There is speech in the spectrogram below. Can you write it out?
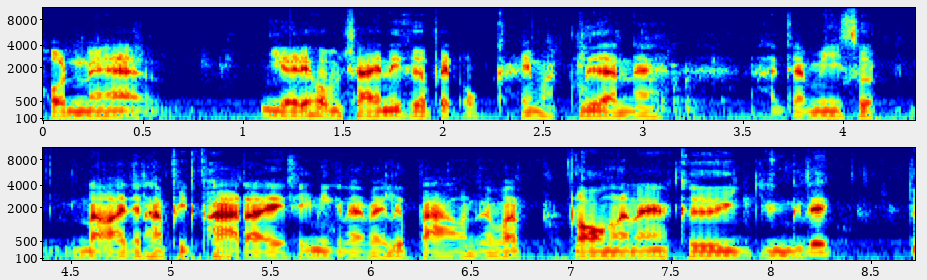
ผลนะฮะเหยื่อที่ผมใช้นี่คือเป็ดอกไก่หมักเลือดนะอาจจะมีสุดเราอาจจะทำผิดพลาดอะไรเทคนิคอะไรไปหรือเปล่าแต่ว่าลองแล้วนะ คือถึงได้โจ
